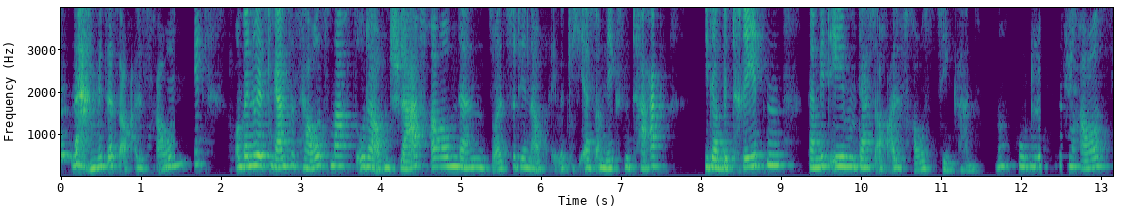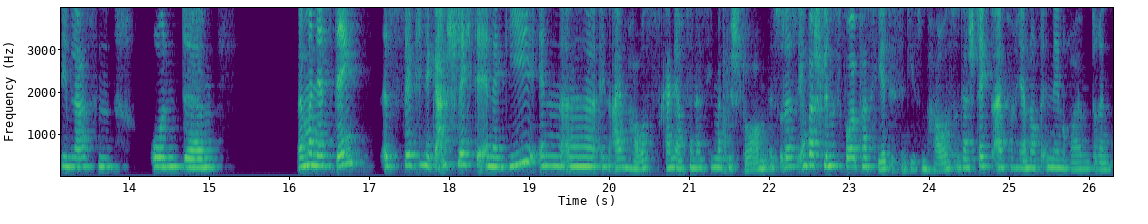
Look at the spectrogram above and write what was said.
damit das auch alles mhm. rausgeht. Und wenn du jetzt ein ganzes Haus machst oder auch einen Schlafraum, dann sollst du den auch wirklich erst am nächsten Tag wieder betreten, damit eben das auch alles rausziehen kann. Ne? Gut mhm. lüften, rausziehen lassen. Und ähm, wenn man jetzt denkt, ist wirklich eine ganz schlechte Energie in, äh, in einem Haus. Es kann ja auch sein, dass jemand gestorben ist oder dass irgendwas Schlimmes vorher passiert ist in diesem Haus und da steckt einfach ja noch in den Räumen drin.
